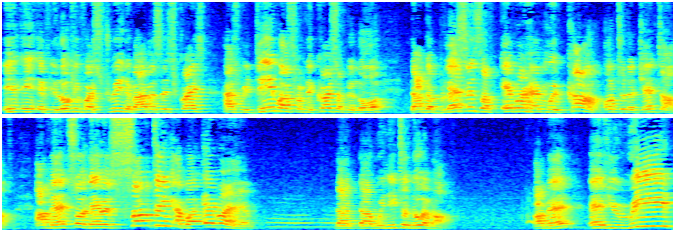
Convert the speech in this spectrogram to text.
If you're looking for a street, the Bible says Christ has redeemed us from the curse of the law, that the blessings of Abraham will come unto the Gentiles. Amen. So there is something about Abraham that, that we need to know about. Amen. If you read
